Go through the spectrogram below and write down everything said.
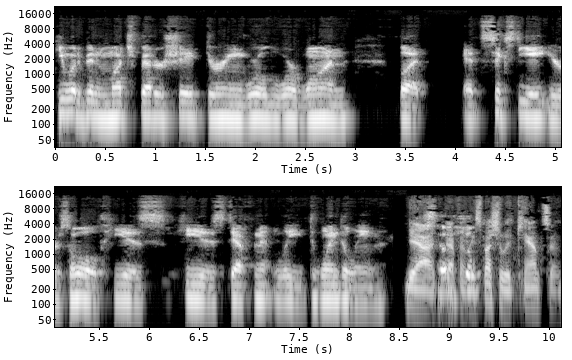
He would have been much better shape during World War One, but at 68 years old, he is he is definitely dwindling. yeah, so- definitely, especially with cancer.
